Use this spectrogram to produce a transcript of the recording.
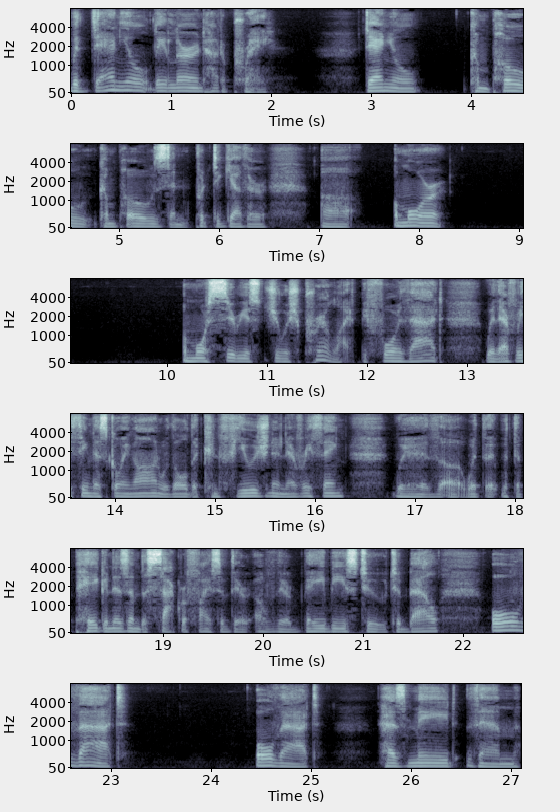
With Daniel, they learned how to pray. Daniel composed, composed and put together uh, a more a more serious Jewish prayer life. Before that, with everything that's going on, with all the confusion and everything, with uh, with the with the paganism, the sacrifice of their of their babies to to Baal, all that, all that has made them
